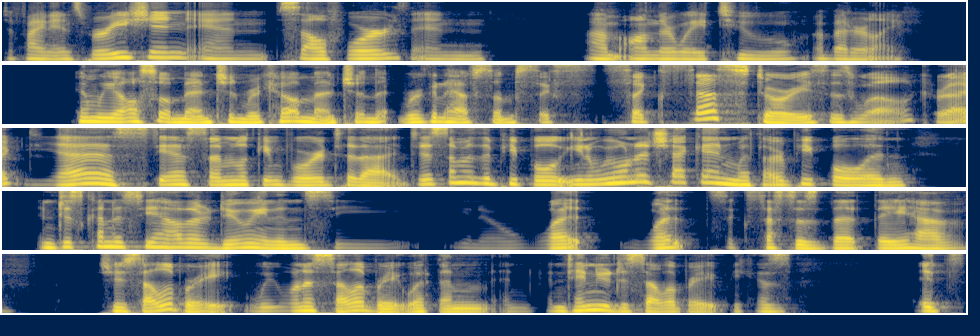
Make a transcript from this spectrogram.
to find inspiration and self-worth and um, on their way to a better life. And we also mentioned, Raquel mentioned that we're going to have some suc success stories as well, correct? Yes, yes, I'm looking forward to that. Just some of the people, you know, we want to check in with our people and and just kind of see how they're doing and see, you know, what what successes that they have to celebrate. We want to celebrate with them and continue to celebrate because it's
